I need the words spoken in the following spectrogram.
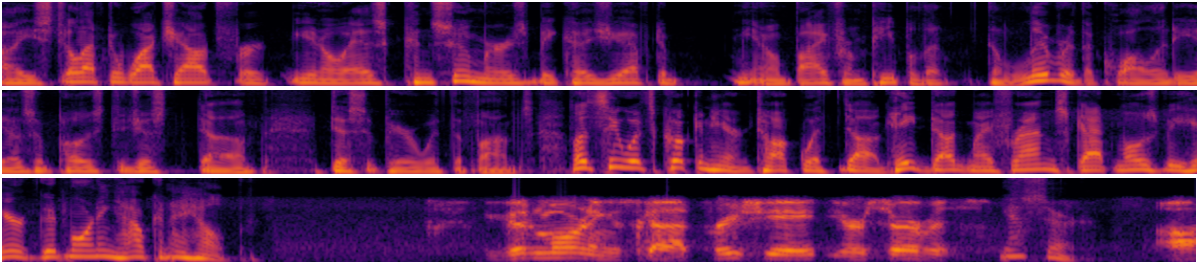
Uh, you still have to watch out for, you know, as consumers because you have to, you know, buy from people that deliver the quality as opposed to just uh, disappear with the funds. Let's see what's cooking here and talk with Doug. Hey, Doug, my friend, Scott Mosby here. Good morning. How can I help? Good morning, Scott. Appreciate your service. Yes, sir. Uh,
